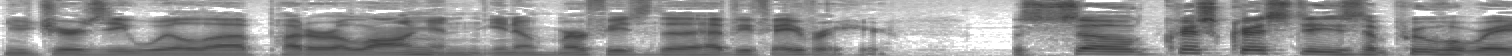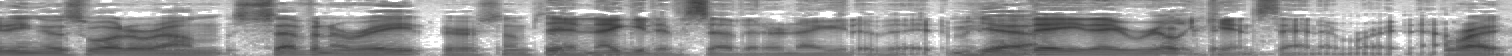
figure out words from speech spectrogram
New Jersey will uh, putter along, and you know Murphy's the heavy favorite here. So Chris Christie's approval rating is what around seven or eight or something. Yeah, negative seven or negative eight. I mean, Yeah. they they really can't stand him right now. Right.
